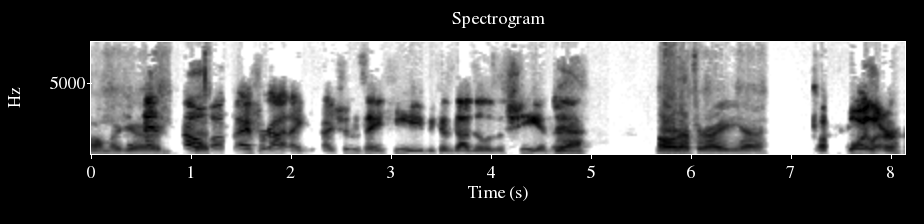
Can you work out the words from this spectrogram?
Oh my god. And, oh, oh, I forgot. I, I shouldn't say he because Godzilla's a she in this. yeah. Oh, Yeah. that's right. Yeah. Oh, spoiler.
